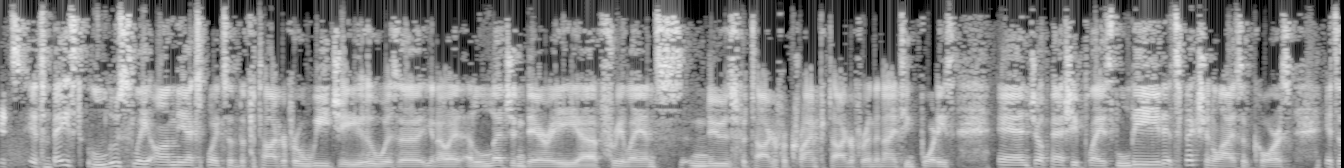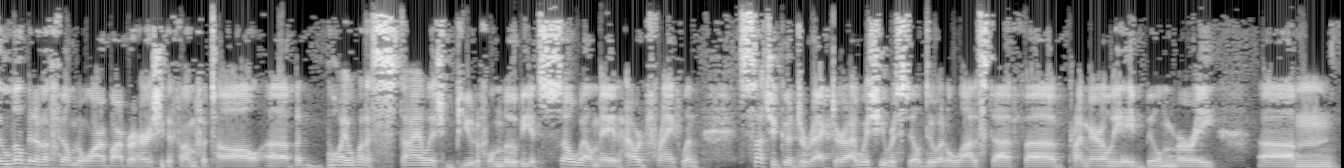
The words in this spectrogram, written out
It's it's based loosely on the exploits of the photographer Weegee, who was a you know a, a legendary uh, freelance news photographer, crime photographer in the 1940s. And Joe Pesci plays lead. It's fictionalized, of course. It's a little bit of a film noir. Barbara Hershey, the femme fatale. Uh, but boy, what a stylish, beautiful movie! It's so well made. Howard Franklin, such a good director. I wish he were still doing a lot of stuff. Uh, primarily a Bill Murray um,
